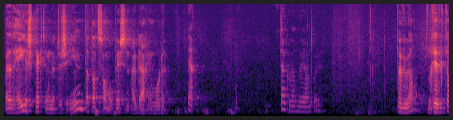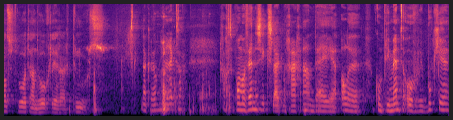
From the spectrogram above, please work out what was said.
Maar dat hele spectrum daartussenin, dat, dat zal nog best een uitdaging worden. Ja. Dank u wel voor uw antwoorden. Dank u wel. Dan geef ik thans het woord aan de hoogleraar Knoers. Dank u wel, meneer rector. Geachte promovendus, ik sluit me graag aan bij uh, alle complimenten over uw boekje.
